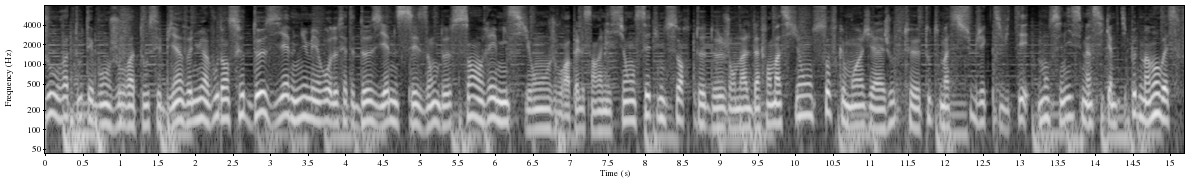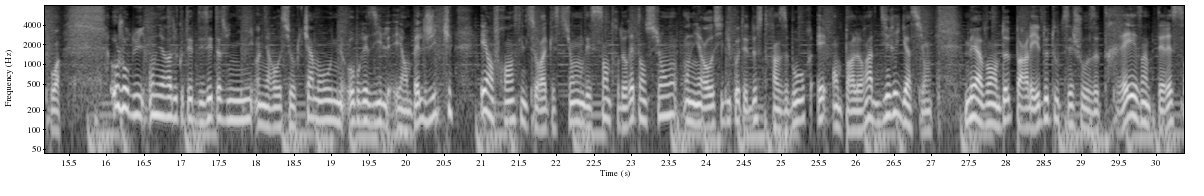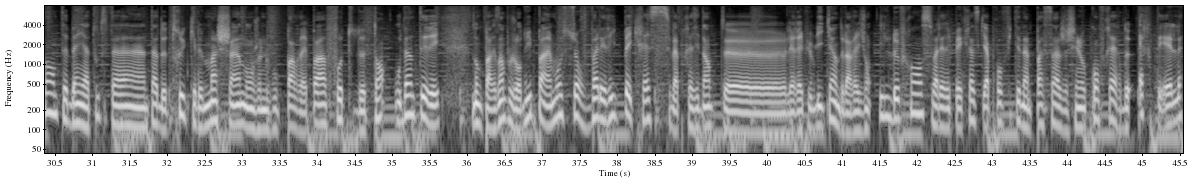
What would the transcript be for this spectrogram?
Bonjour à toutes et bonjour à tous et bienvenue à vous dans ce deuxième numéro de cette deuxième saison de Sans Rémission. Je vous rappelle, Sans Rémission, c'est une sorte de journal d'information, sauf que moi j'y ajoute euh, toute ma subjectivité, mon cynisme ainsi qu'un petit peu de ma mauvaise foi. Aujourd'hui, on ira du côté des États-Unis, on ira aussi au Cameroun, au Brésil et en Belgique. Et en France, il sera question des centres de rétention, on ira aussi du côté de Strasbourg et on parlera d'irrigation. Mais avant de parler de toutes ces choses très intéressantes, eh bien, il y a tout un tas de trucs et de machins dont je ne vous parlerai pas, faute de temps ou d'intérêt. Donc par exemple aujourd'hui, pas un mot sur Valérie Pécresse, la présidente euh, Les Républicains de la région Île-de-France. Valérie Pécresse qui a profité d'un passage chez nos confrères de RTL.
